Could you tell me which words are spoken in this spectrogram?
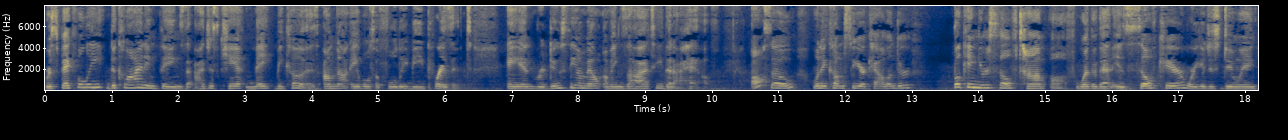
Respectfully declining things that I just can't make because I'm not able to fully be present and reduce the amount of anxiety that I have. Also, when it comes to your calendar, booking yourself time off, whether that is self care, where you're just doing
